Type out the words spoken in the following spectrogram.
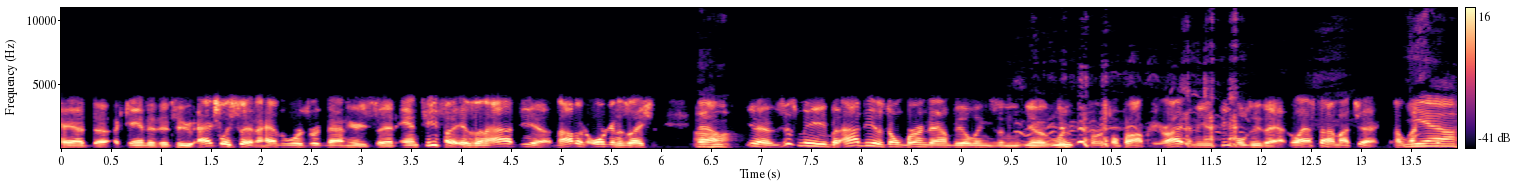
had uh, a candidate who actually said, I have the words written down here. He said, "Antifa is an idea, not an organization." Now, Uh-huh. you know, it's just me, but ideas don't burn down buildings and you know loot personal property, right? I mean, people do that. The last time I checked, I'm like, Yeah,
